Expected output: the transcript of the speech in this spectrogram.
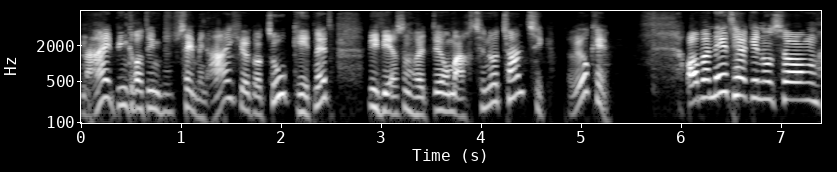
nein, ich bin gerade im Seminar, ich höre gerade zu, geht nicht. Wie wär's denn heute um 18.20 Uhr? Okay. Aber nicht hergehen und sagen,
